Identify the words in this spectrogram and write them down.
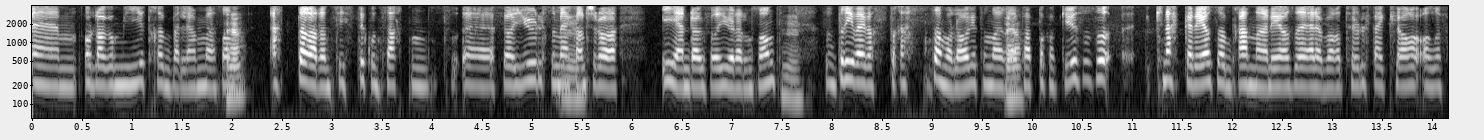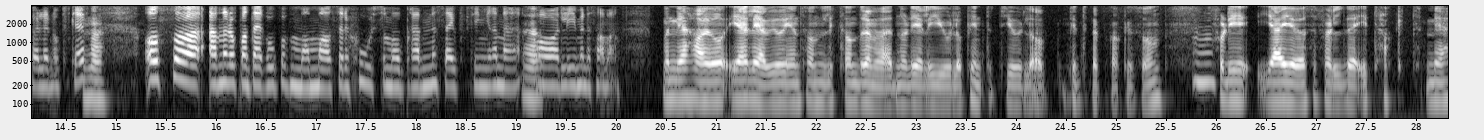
Um, og lager mye trøbbel hjemme. Sånn Ja. etter den siste konserten eh, før jul, som er Mm. kanskje da én dag før jul, eller noe sånt, mm, så driver jeg og stresser med å lage et sånt der Ja. pepperkakehus, og så knekker de, og så brenner de, og så er det bare tull, for jeg klarer aldri å følge en oppskrift. nei. Og så ender det opp med at jeg roper på mamma, og så er det hun som må brenne seg på fingrene Ja. og lime det sammen. Men jeg, har jo, jeg lever jo i en sånn litt sånn drømmeverden når det gjelder jul og pyntet jul og pyntet pepperkaker og sånn. Mm. Fordi jeg gjør jo selvfølgelig det i takt med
